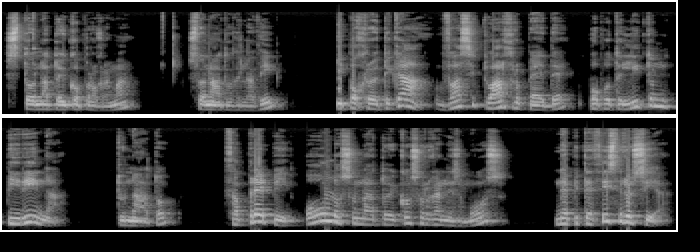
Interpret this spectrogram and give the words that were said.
στο νατοικό πρόγραμμα, στο ΝΑΤΟ δηλαδή, υποχρεωτικά βάσει του άρθρου 5 που αποτελεί τον πυρήνα του ΝΑΤΟ, θα πρέπει όλος ο νατοικός οργανισμός να επιτεθεί στη Ρωσία.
